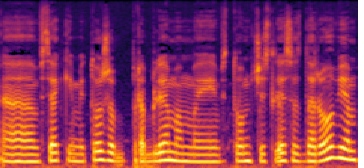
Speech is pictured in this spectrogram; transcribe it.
э, всякими тоже проблемами, в том числе со здоровьем.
